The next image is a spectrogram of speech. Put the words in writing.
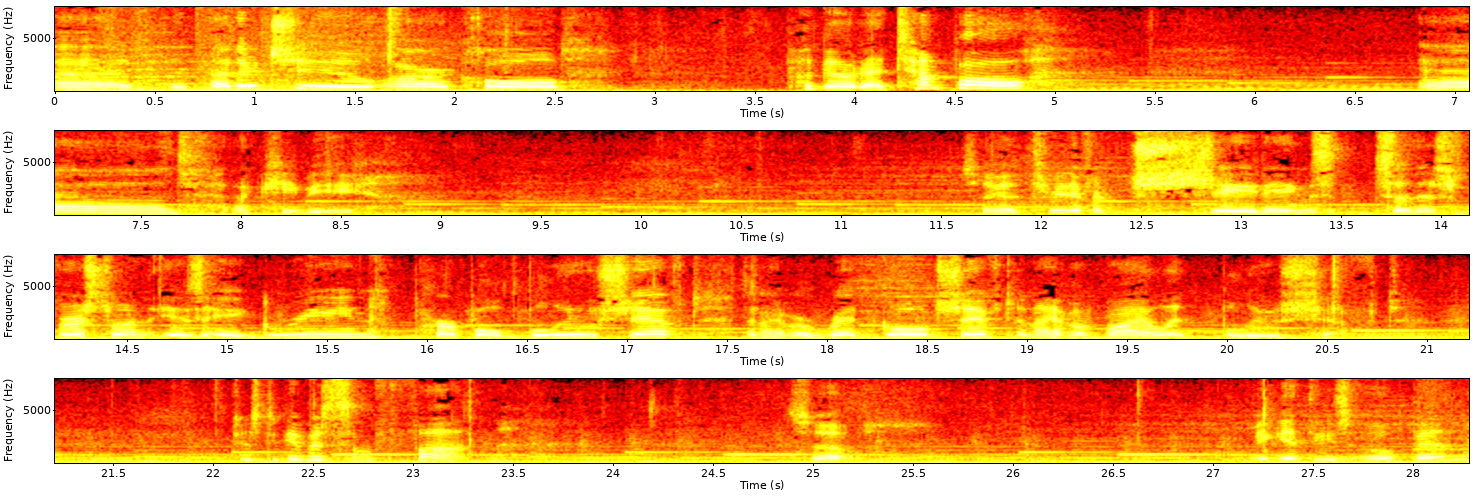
Uh, the other two are called Pagoda Temple and Akebi. So I got three different shadings. So this first one is a green, purple, blue shift. Then I have a red gold shift and I have a violet blue shift. Just to give us some fun. So let me get these open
